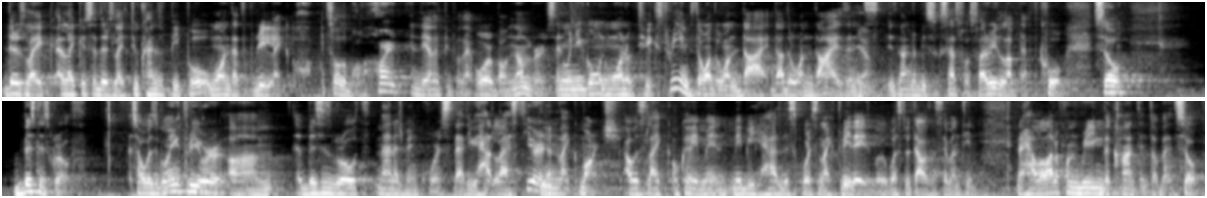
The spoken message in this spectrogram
there's like, like you said, there's like two kinds of people. One that really like, oh, it's all about heart, and the other people that are about numbers. And when you go in one of two extremes, the other one die, the other one dies, and it's, it's not going to be successful. So I really love that. Cool. So, business growth. So I was going through your um, business growth management course that you had last year in like March. I was like, okay, man, maybe he has this course in like three days, but it was 2017. And I had a lot of fun reading the content of it. So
